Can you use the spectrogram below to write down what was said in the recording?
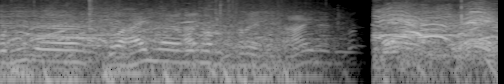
wordt nu eh, door Hein eh, wordt geregeld. Hein, eh, die-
